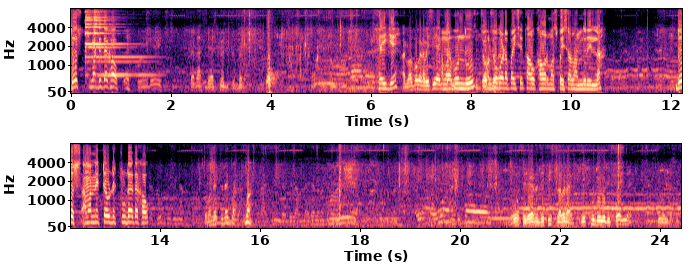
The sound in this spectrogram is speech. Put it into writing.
দোস্ত মাটি দেখাও শেষ করে এই যে আমি অল্প কটা বেশি আমার বন্ধু অল্প কটা পাইছে তাও খাওয়ার মাছ পাইছে আলহামদুলিল্লাহ। দোস্ত আমার নেটটা ওটা টুটা দেখাও। তোমার একটু দেখবা? বাহ। ও সেই জায়গাটা যে পিস লাবে যে খুঁজে মুদি করলে জীবনটা শেষ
